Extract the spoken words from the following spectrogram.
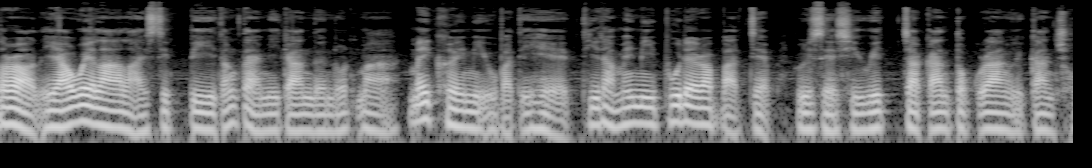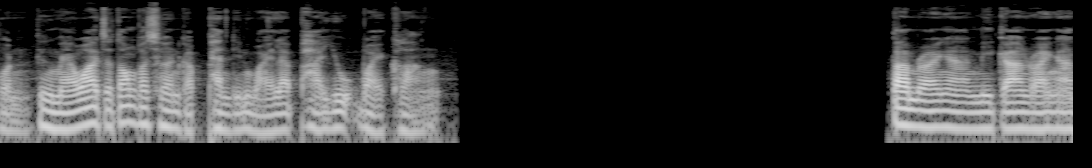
ตลอดระยะเวลาหลายสิบปี ตั้งแต่มีการเดินรถมา ไม่เคยมีอุบัติเหตุ ที่ทำให้มีผู้ได้รับบาดเจ็บ หรือเสียชีวิตจากการตกรางหรือการชน ถึงแม้ว่าจะต้องเผชิญกับแผ่นดินไหวและพายุบ่อยครั้งตามรายงานมีการรายงาน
